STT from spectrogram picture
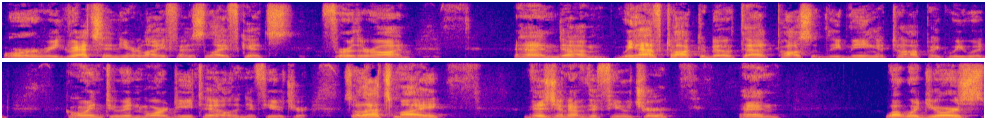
or regrets in your life as life gets further on. And um, we have talked about that possibly being a topic we would go into in more detail in the future. So that's my vision of the future. And what would yours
